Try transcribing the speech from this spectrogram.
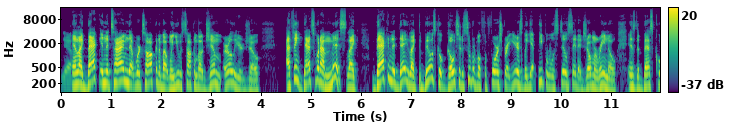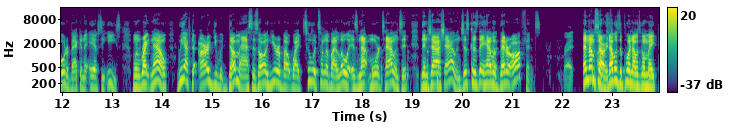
Yeah. And like back in the time that we're talking about, when you was talking about Jim earlier, Joe, I think that's what I miss. Like back in the day, like the Bills could go to the Super Bowl for four straight years, but yet people will still say that Joe Marino is the best quarterback in the AFC East. When right now we have to argue with dumbasses all year about why Tua Tagovailoa is not more talented than Josh Allen just because they have right. a better offense. Right. And I'm sorry, I'm, that was the point I was gonna make.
